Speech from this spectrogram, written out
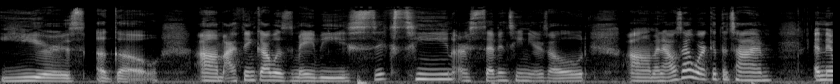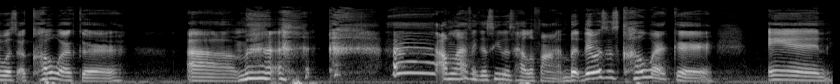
years ago. Um, I think I was maybe 16 or 17 years old. Um, and I was at work at the time, and there was a coworker. Um, I'm laughing because he was hella fine, but there was this coworker, and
